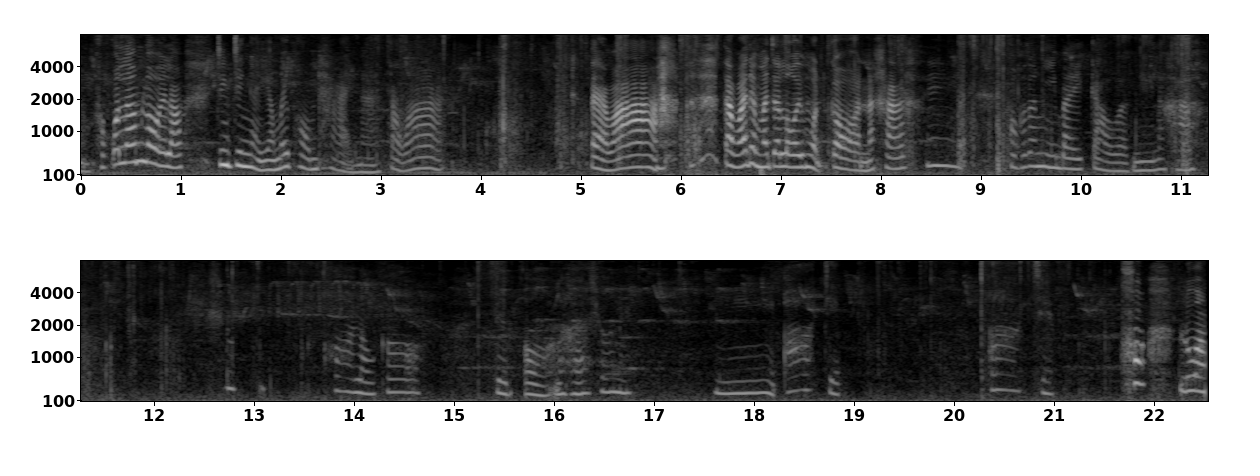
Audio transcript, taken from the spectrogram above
เนาะเขาก็เริ่มโรยแล้ว จริงๆอะยังไม่พร้อมถ่ายนะ แต่ว่า แต่ว่า แต่ว่าเดี๋ยวมันจะโรยหมดก่อนนะคะเขาก็จะมีใบเก่าแบบนี้นะคะพ่อเราก็เด็ดออกนะคะ ช่วงนี้นี่อ้าเจ็บอ้าเจ็บล่วง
